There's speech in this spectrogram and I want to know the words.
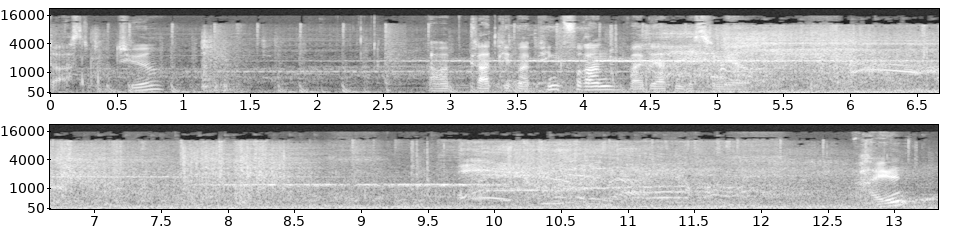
Da ist noch eine Tür. Aber gerade geht mal Pink voran, weil der hat ein bisschen mehr. Heilen.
